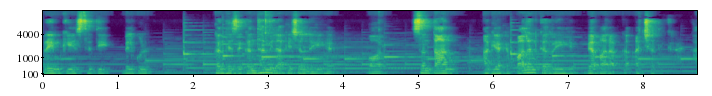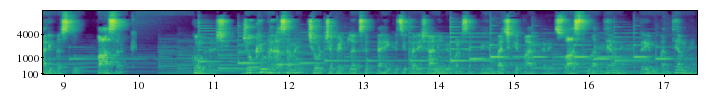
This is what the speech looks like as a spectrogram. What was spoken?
प्रेम की स्थिति बिल्कुल कंधे से कंधा मिला के चल रही है और संतान आज्ञा का पालन कर रही है। व्यापार आपका अच्छा दिख रहा है। हरी वस्तु पास कुंभ राशि जोखिम भरा समय, चोट चपेट लग सकता है, किसी परेशानी में पड़ सकते हैं, बच के पार करें। स्वास्थ्य मध्यम है, प्रेम मध्यम है,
